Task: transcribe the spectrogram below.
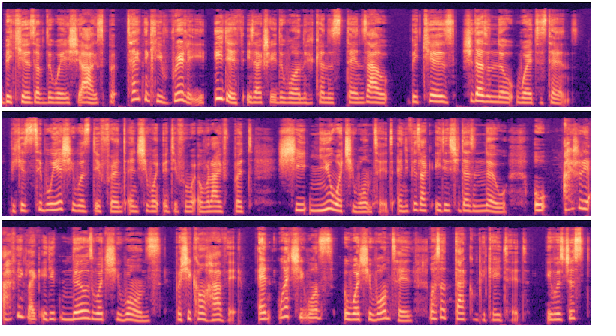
because of the way she acts. But technically, really, Edith is actually the one who kind of stands out because she doesn't know where to stand because Sybil, she was different and she went a different way of life, but she knew what she wanted. And it feels like Edith, she doesn't know. Or actually, I think like Edith knows what she wants, but she can't have it. And what she wants, what she wanted, was not that complicated. It was just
